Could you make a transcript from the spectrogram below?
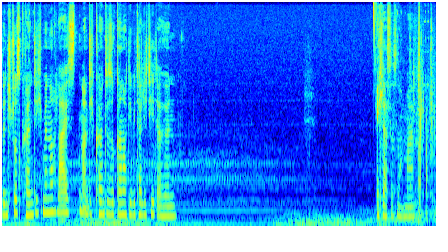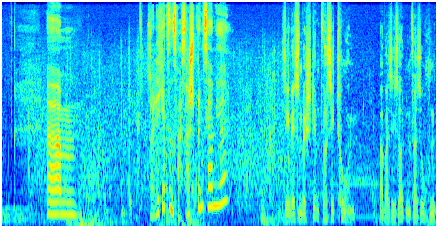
Windstoß könnte ich mir noch leisten und ich könnte sogar noch die Vitalität erhöhen. Ich lasse das nochmal. Ähm, soll ich jetzt ins Wasser springen, Samuel? Sie wissen bestimmt, was Sie tun. Aber Sie sollten versuchen,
